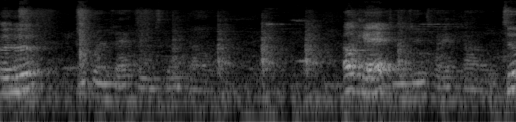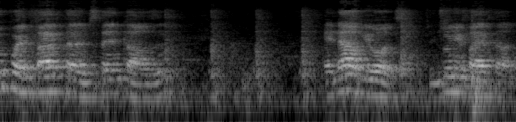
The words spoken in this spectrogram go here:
Mm-hmm. 2.5 times 10,000. Okay. 25,000. 2.5 times 10,000. And that will be what? 25,000.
